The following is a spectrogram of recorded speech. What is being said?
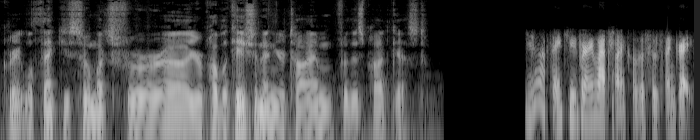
Great. Well, thank you so much for uh, your publication and your time for this podcast. Yeah, thank you very much, Michael. This has been great.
